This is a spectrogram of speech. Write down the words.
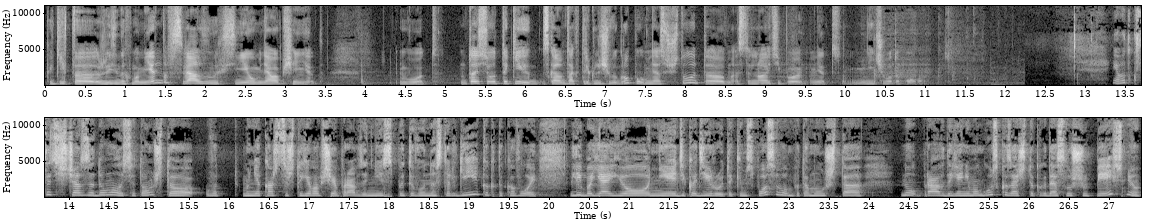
каких-то жизненных моментов, связанных с ней, у меня вообще нет. Вот. Ну, то есть вот такие, скажем так, три ключевые группы у меня существуют, а остальное, типа, нет, ничего такого. Я вот, кстати, сейчас задумалась о том, что вот мне кажется, что я вообще, правда, не испытываю ностальгии как таковой, либо я ее не декодирую таким способом, потому что ну, правда, я не могу сказать, что когда я слушаю песню,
